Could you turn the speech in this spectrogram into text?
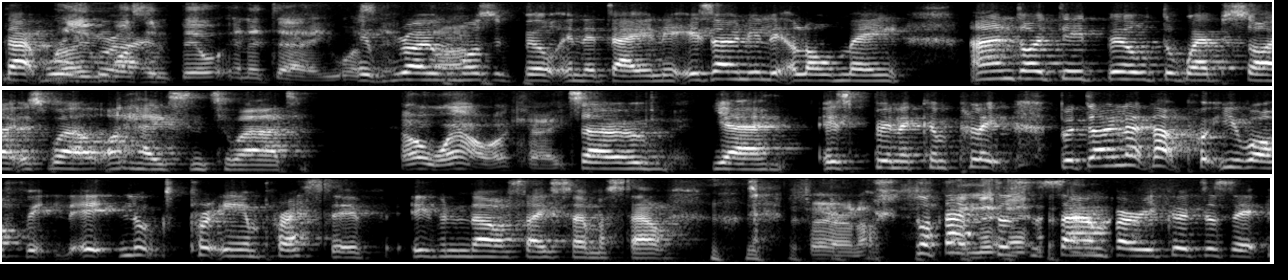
that will Rome grow. wasn't built in a day, was it? It, Rome No. wasn't built in a day, and it is only little old me. And I did build the website as well. I hasten to add. Oh wow, okay. So Okay. yeah, it's been a complete. But don't let that put you off. It it looks pretty impressive, even though I say so myself. Fair enough. But that And the- doesn't sound very good, does it?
